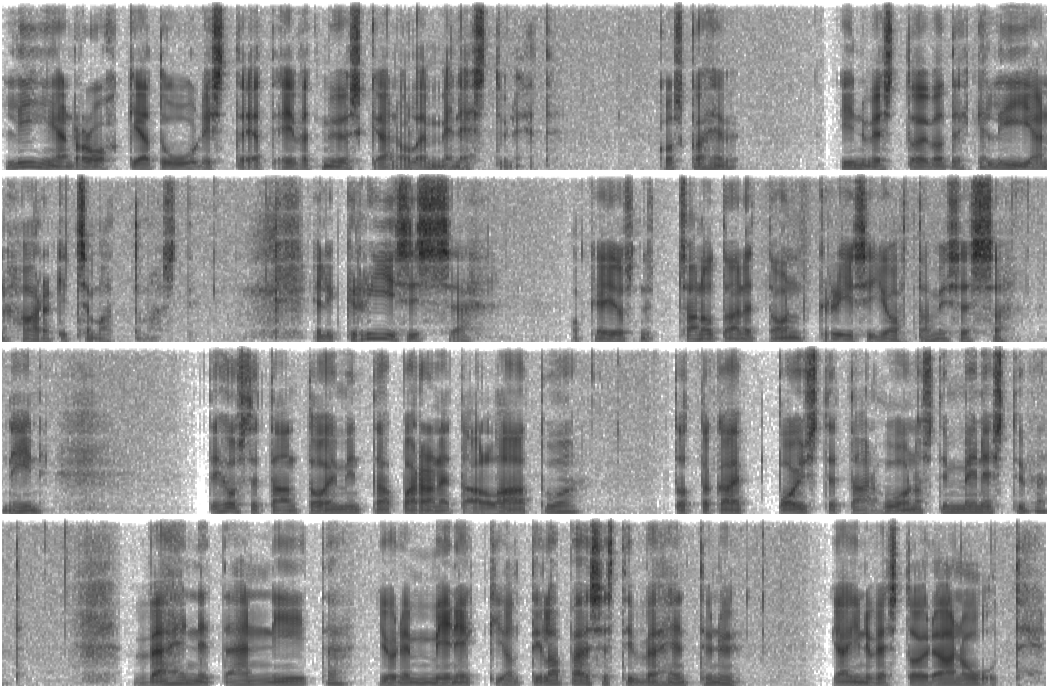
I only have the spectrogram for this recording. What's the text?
liian rohkeat uudistajat eivät myöskään ole menestyneet, koska he investoivat ehkä liian harkitsemattomasti. Eli kriisissä, okei okay, jos nyt sanotaan, että on kriisi johtamisessa, niin – Tehostetaan toimintaa, parannetaan laatua, totta kai poistetaan huonosti menestyvät, vähennetään niitä, joiden menekki on tilapäisesti vähentynyt ja investoidaan uuteen.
